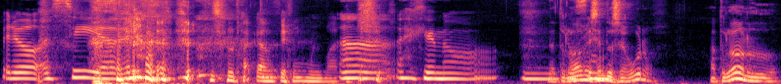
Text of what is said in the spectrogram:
Pero sí, a ver. es una canción muy mala. Ah, es que no. mm, De tu lado me siento seguro. A tu lado no dudo.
